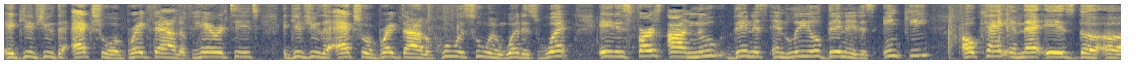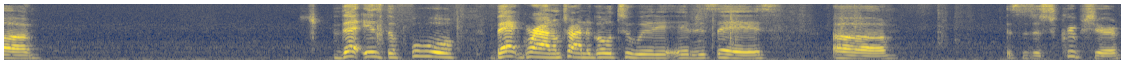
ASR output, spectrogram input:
It gives you the actual breakdown of heritage. It gives you the actual breakdown of who is who and what is what. It is first Anu, then it's Enlil, then it is Enki. Okay, and that is the uh that is the full background. I'm trying to go to it. It, it says uh this is a scripture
